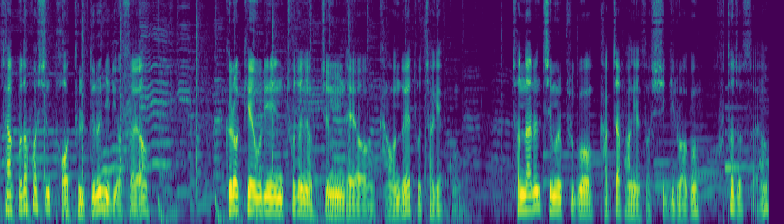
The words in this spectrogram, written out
생각보다 훨씬 더 들뜨는 일이었어요. 그렇게 우린 초저녁쯤 되어 강원도에 도착했고 첫날은 짐을 풀고 각자 방에서 쉬기로 하고 흩어졌어요.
